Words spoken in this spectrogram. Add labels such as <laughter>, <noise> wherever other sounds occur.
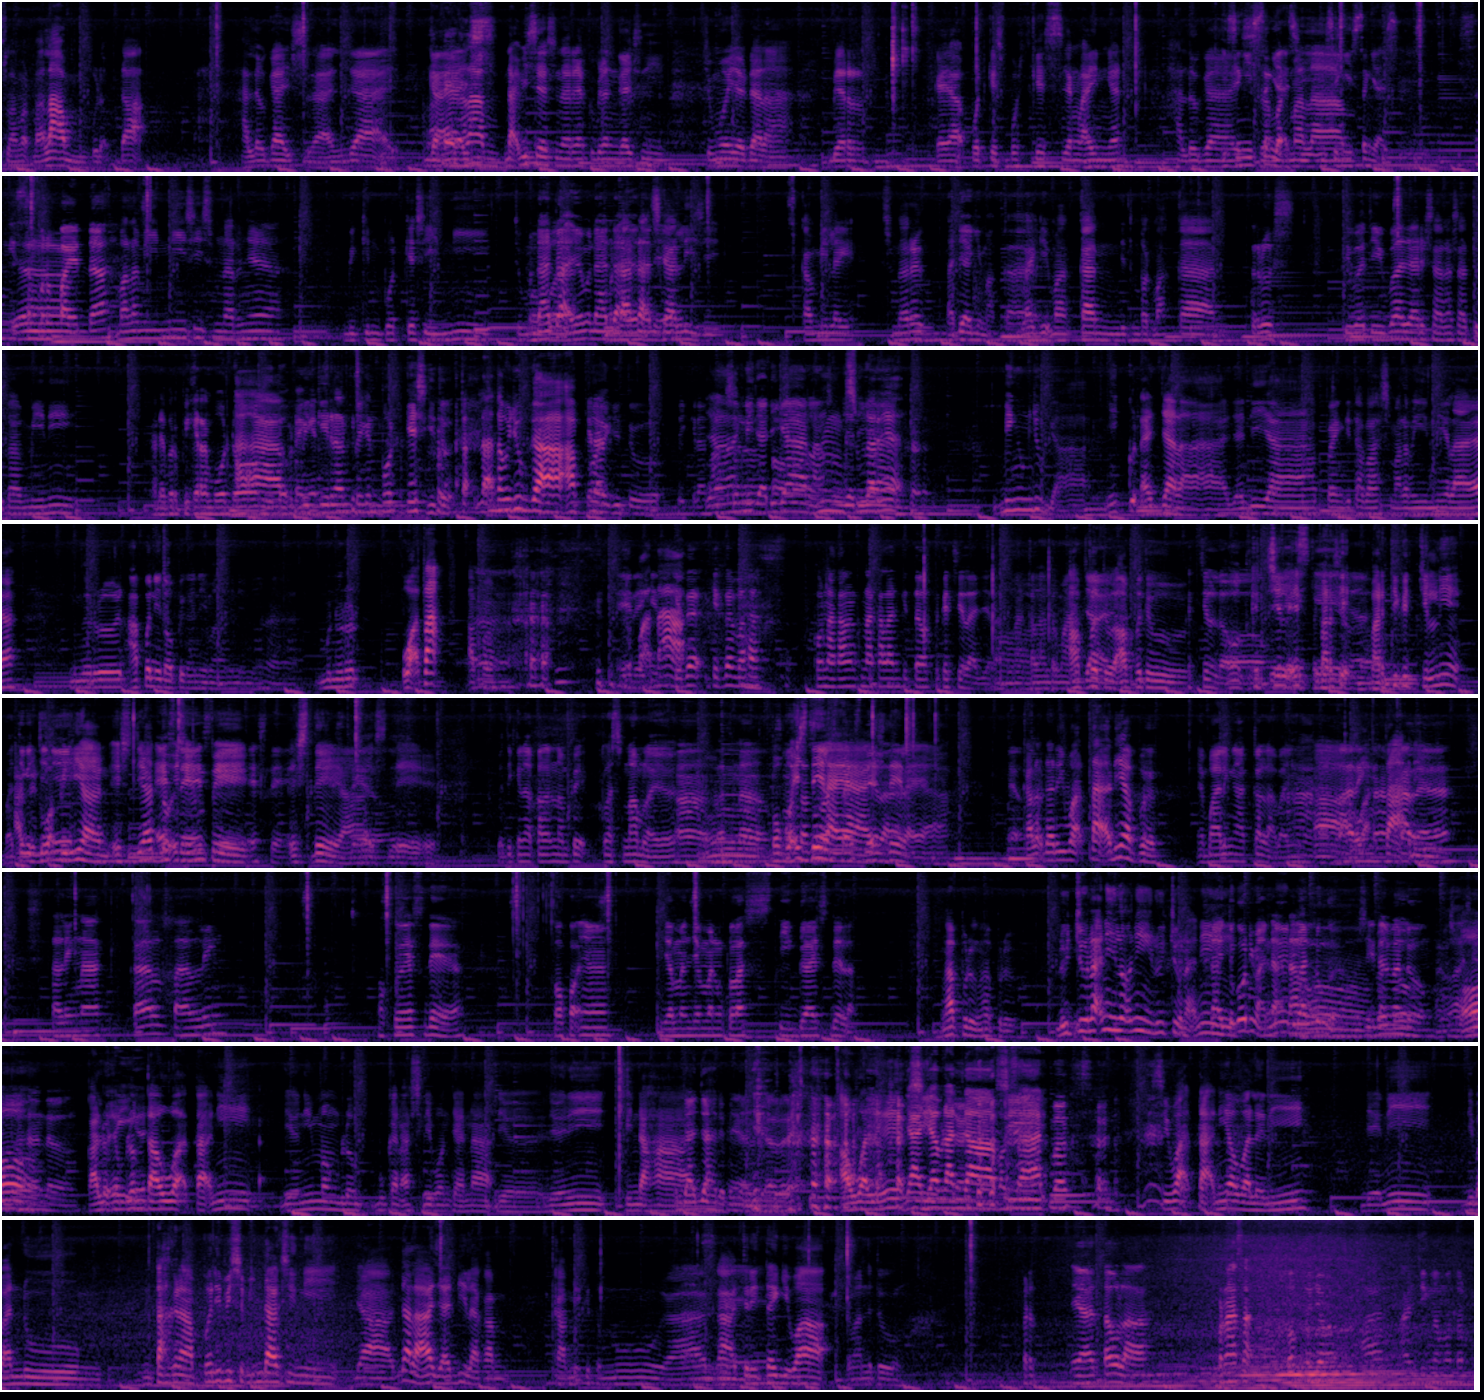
Selamat malam budak-budak. Halo guys, anjay. Guys, nggak bisa sebenarnya aku bilang guys nih. Cuma ya udahlah, biar kayak podcast-podcast yang lain kan. Halo guys, Iseng-iseng selamat ya malam. iseng-iseng ya sih. Iseng-iseng Ya, berfaedah. Malam ini sih sebenarnya bikin podcast ini cuma Mendadak ya, mendadak ya mendadak tadi ya. sekali sih. Kami lagi sebenarnya Tadi lagi makan. lagi makan di tempat makan. Terus tiba-tiba dari salah satu kami ini ada berpikiran bodoh ah, gitu pengen berpikiran pengen podcast gitu. <laughs> Tak tak tahu juga apa Pikiran- gitu. Pikiran Ya, langsung dijadikan, langsung Hmm, jadikan. sebenarnya <laughs> bingung juga. Ikut aja lah. Jadi ya apa yang kita bahas malam ini lah ya. Menurut apa nih topik ini malam <laughs> ini? nih? menurut Wata apa? Ini Pak kita, kita kita bahas kenakalan-kenakalan kita waktu kecil aja lah. Kenakalan remaja. apa tuh? ya. Apa tuh? Kecil dong. Oh, Kecil Oke, S oke, berarti ya. berarti kecil nih Berarti ada kecil dua nih- pilihan SD atau SD, SMP. SD. SD ya, SD. SD. Berarti kenakalan sampai kelas 6 lah ya. Ah, Hmm, kelas enam. pokok SD lah ya, SD lah ya. Ya. Kalau dari Wata ini apa? Yang paling ngakal lah paling. Ah, Ah, paling nakal ya. Paling nakal paling waktu SD ya. Pokoknya zaman-zaman kelas 3 SD lah. Ngapru, ngapru. Lucu nak nih lo nih, lucu nak nih. Nah, itu kau di mana? Nggak Di. Bandung ya? Oh. Di Bandung. Oh. Kalau yang belum tahu Wata nih, dia nih emang belum bukan asli Pontianak dia. Dia ini pindahan. Penjajah dia Ya, penjajah. ya. Awalnya Jajah Belanda, si, bangsat. Si Wata nih awalnya nih dia nih di Bandung entah kenapa dia bisa pindah ke sini ya udahlah jadilah kami kami ketemu kan. Nah cerita Wak Gimana tuh? Per, ya tau lah pernah waktu zaman anjing lah motor.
